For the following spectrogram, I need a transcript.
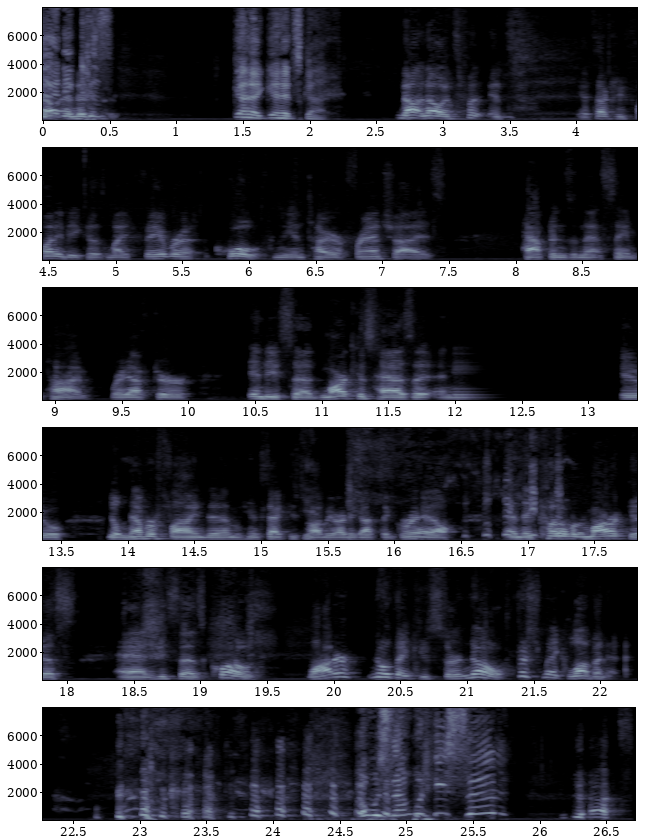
yeah, because go ahead, go ahead, Scott. No, no, it's it's it's actually funny because my favorite quote from the entire franchise happens in that same time, right after Indy said Marcus has it, and he, you you'll never find him. In fact, he's probably already got the Grail. And they cut over to Marcus, and he says, "quote Water? No, thank you, sir. No, fish make love in it." Oh, is that what he said? Yes.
